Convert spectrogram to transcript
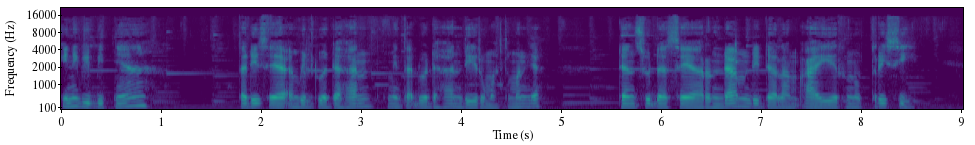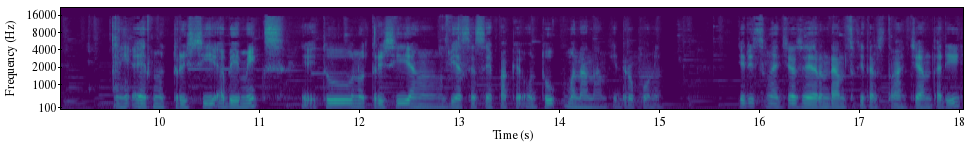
Ini bibitnya tadi saya ambil dua dahan minta dua dahan di rumah teman ya. Dan sudah saya rendam di dalam air nutrisi. Ini air nutrisi AB mix yaitu nutrisi yang biasa saya pakai untuk menanam hidroponik. Jadi sengaja saya rendam sekitar setengah jam tadi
